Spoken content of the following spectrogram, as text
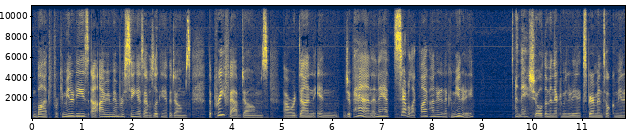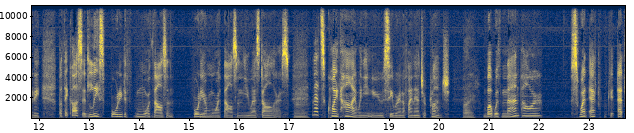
But for communities, uh, I remember seeing as I was looking at the domes, the prefab domes uh, were done in Japan, and they had several, like 500 in a community, and they show them in their community, experimental community, but they cost at least 40 to more thousand, 40 or more thousand U.S. dollars. Mm. And that's quite high when you, you see we're in a financial crunch. Right. But with manpower, sweat, equ- et-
